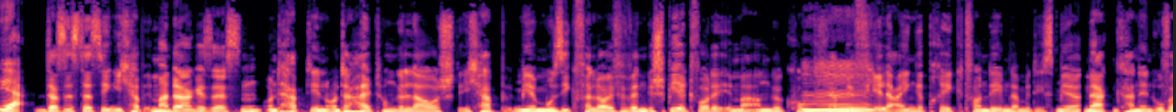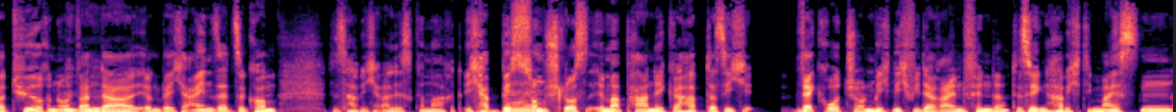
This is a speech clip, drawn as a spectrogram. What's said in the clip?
Ja. Das ist das Ding. Ich habe immer da gesessen und habe den Unterhaltung gelauscht. Ich habe mir Musikverläufe, wenn gespielt wurde, immer angeguckt. Ich habe mir Mhm. viel eingeprägt von dem, damit ich es mir merken kann in Ouvertüren und wann Mhm. da irgendwelche Einsätze kommen. Das habe ich alles gemacht. Ich habe bis Geil. zum Schluss immer Panik gehabt, dass ich wegrutsche und mich nicht wieder reinfinde. Deswegen habe ich die meisten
